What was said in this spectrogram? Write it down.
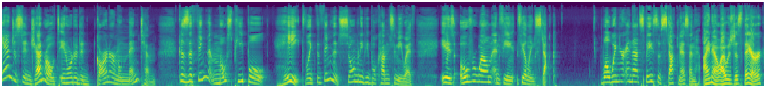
and just in general in order to garner momentum. Because the thing that most people hate, like the thing that so many people come to me with, is overwhelm and fe- feeling stuck. Well, when you're in that space of stuckness, and I know I was just there,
